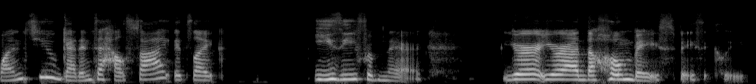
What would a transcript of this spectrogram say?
once you get into health sci, it's like easy from there. You're you're on the home base basically.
